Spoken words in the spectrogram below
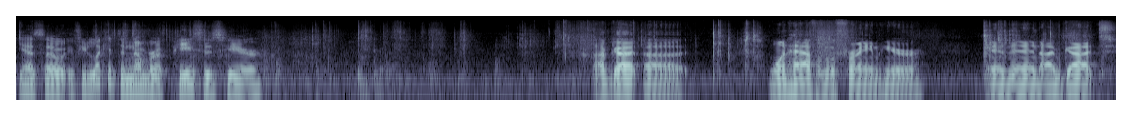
yeah, so if you look at the number of pieces here, I've got uh, one half of a frame here, and then I've got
